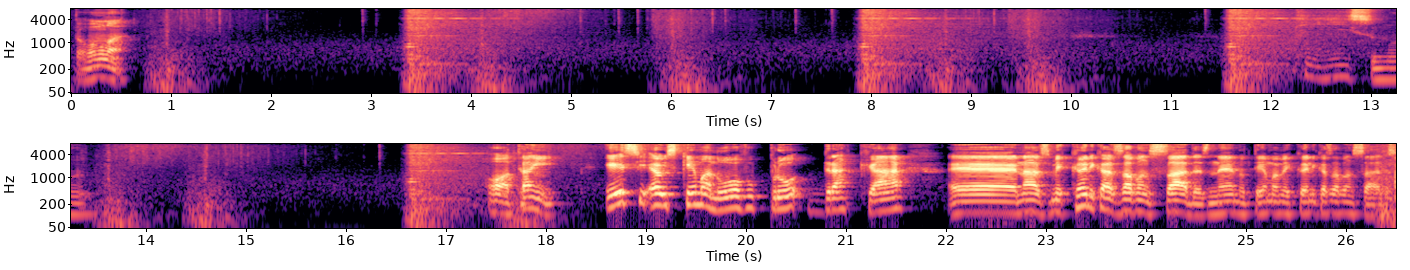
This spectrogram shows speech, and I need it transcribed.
Então vamos lá. Aí. Esse é o esquema novo pro Dracar é, nas mecânicas avançadas, né? No tema mecânicas avançadas.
